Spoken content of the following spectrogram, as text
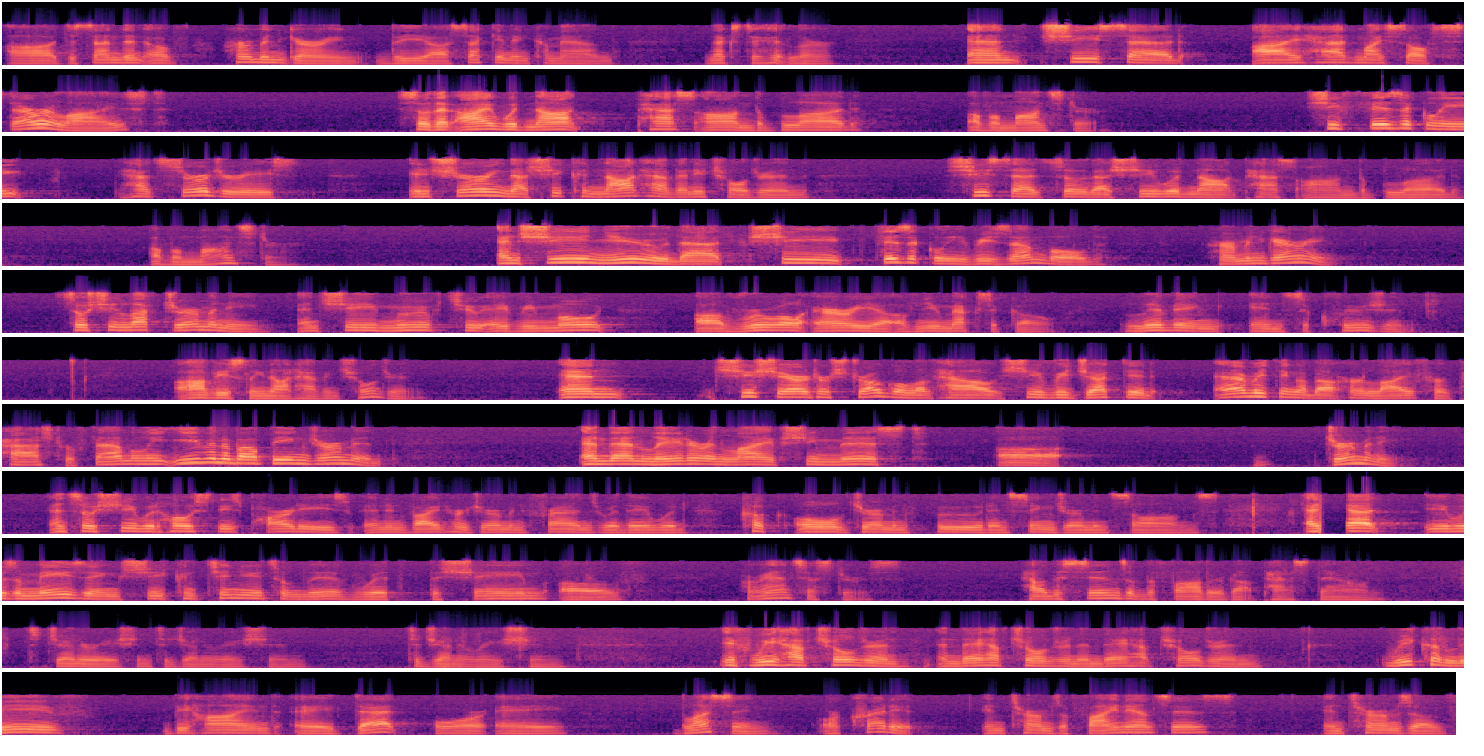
uh, descendant of Hermann Goering, the uh, second in command next to Hitler. And she said, I had myself sterilized so that I would not pass on the blood of a monster. She physically had surgeries ensuring that she could not have any children, she said so that she would not pass on the blood of a monster. And she knew that she physically resembled Hermann Goering. So she left Germany and she moved to a remote uh, rural area of New Mexico, living in seclusion, obviously not having children. And she shared her struggle of how she rejected everything about her life, her past, her family, even about being German. And then later in life, she missed uh, Germany. And so she would host these parties and invite her German friends where they would cook old German food and sing German songs. And yet, it was amazing, she continued to live with the shame of her ancestors. How the sins of the father got passed down to generation to generation to generation. If we have children, and they have children, and they have children, we could leave behind a debt or a blessing or credit in terms of finances, in terms of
